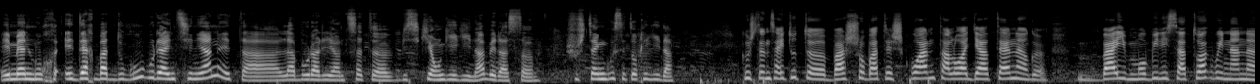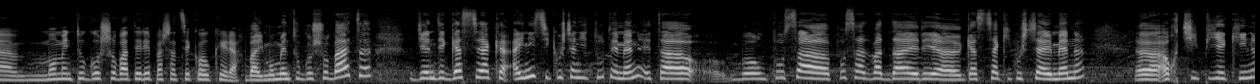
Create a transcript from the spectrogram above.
Hemen lur eder bat dugu gure aintzinean eta laborariantzat biziki ongi egina, beraz, sustengu zetorri gira. Ikusten zaitut baso bat eskuan taloa jaten bai mobilizatuak baina momentu goxo bat ere pasatzeko aukera. Bai, momentu goxo bat, jende gazteak hainitz ikusten ditut hemen eta bon, posa, posa bat da ere gazteak ikustea hemen uh, aurtipiekin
